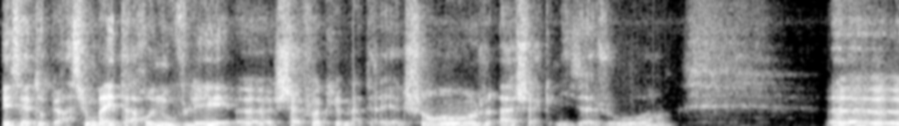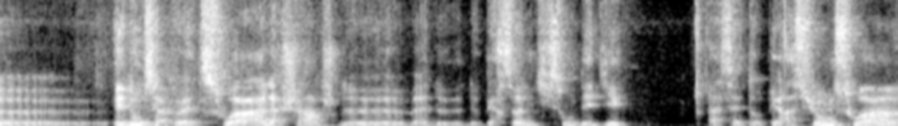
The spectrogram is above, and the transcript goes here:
Et cette opération bah, est à renouveler euh, chaque fois que le matériel change, à chaque mise à jour. Euh, et donc ça peut être soit à la charge bah, de, de, personnes qui sont dédiées à cette opération, soit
